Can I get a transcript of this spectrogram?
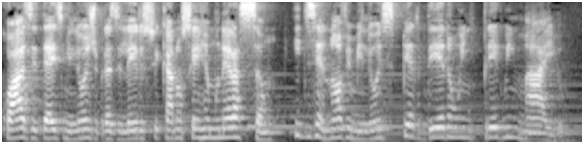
Quase 10 milhões de brasileiros ficaram sem remuneração e 19 milhões perderam o emprego em maio.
